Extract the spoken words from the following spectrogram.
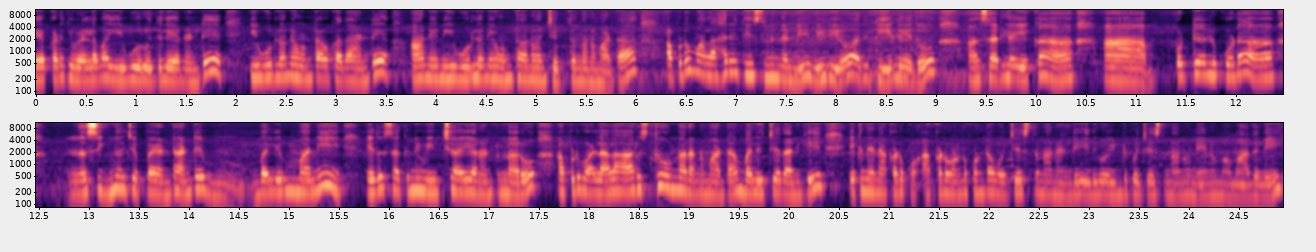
ఎక్కడికి వెళ్ళవా ఈ ఊరు వదిలి? అని అంటే ఈ ఊర్లోనే ఉంటావు కదా? అంటే "ఆ, నేను ఈ ఊర్లోనే ఉంటాను అని చెప్తుందన్నమాట. అప్పుడు మా లహరి తీసినదండి వీడియో. అది తీయలేదు. సర్లే ఇక పొట్టేళ్ళు కూడా సిగ్నల్ చెప్పాయంట. అంటే బలిమ్మని ఏదో సకిని ఇచ్చాయి అని అంటున్నారు. అప్పుడు వాళ్ళు అలా అరుస్తూ ఉన్నారన్నమాట బలిచ్చేదానికి. ఇక నేను అక్కడ అక్కడ వండుకుంటా వచ్చేస్తున్నానండి. ఇదిగో ఇంటికి వచ్చేస్తున్నాను. నేను మా మాధవి.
